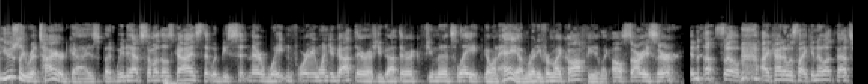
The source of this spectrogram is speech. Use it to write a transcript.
usually retired guys, but we'd have some of those guys that would be sitting there waiting for you when you got there. If you got there a few minutes late, going, "Hey, I'm ready for my coffee," like, "Oh, sorry, sir." You know, so I kind of was like, you know what, that's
